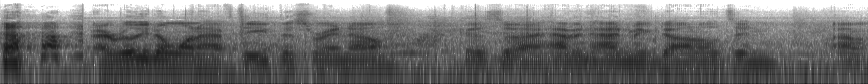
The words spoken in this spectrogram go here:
Nice. I really don't want to have to eat this right now because uh, I haven't had McDonald's in uh,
